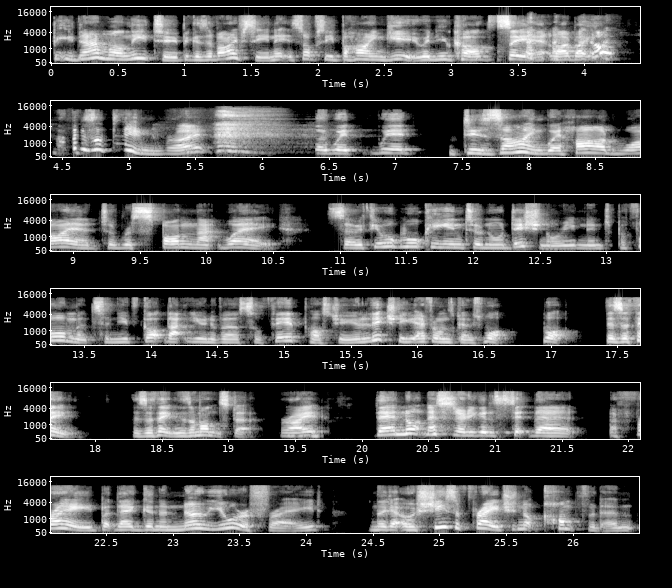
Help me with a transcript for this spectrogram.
But you damn well need to because if I've seen it, it's obviously behind you and you can't see it. And I'm like, oh, there's a thing, right? So we're we're designed, we're hardwired to respond that way. So if you're walking into an audition or even into performance and you've got that universal fear posture, you're literally everyone goes, what, what? There's a thing. There's a thing. There's a monster, right? Mm-hmm. They're not necessarily going to sit there afraid, but they're going to know you're afraid and they go, oh, she's afraid, she's not confident.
